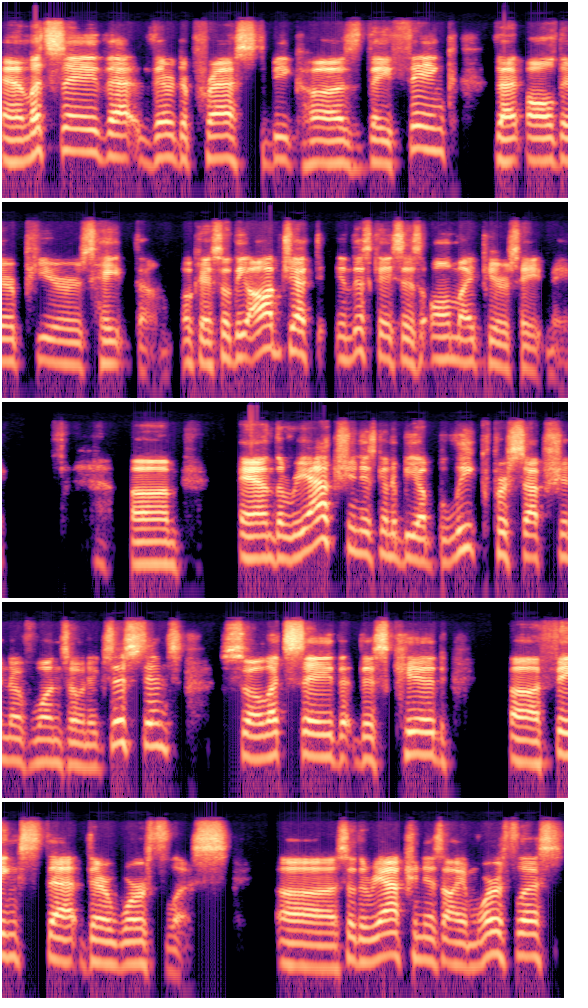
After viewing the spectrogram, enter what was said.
and let's say that they're depressed because they think that all their peers hate them. Okay, so the object in this case is all my peers hate me. Um, and the reaction is going to be a bleak perception of one's own existence. So let's say that this kid uh, thinks that they're worthless. Uh, so the reaction is, I am worthless.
